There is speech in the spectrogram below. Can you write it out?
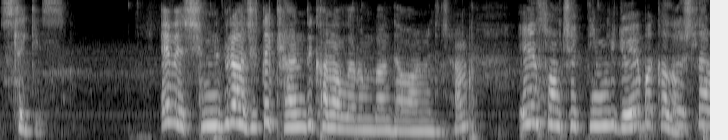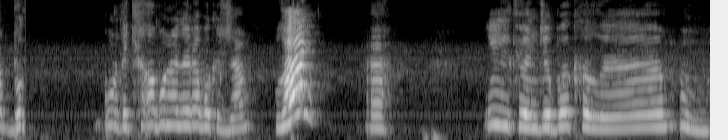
8. Evet şimdi birazcık da kendi kanallarımdan devam edeceğim. En son çektiğim videoya bakalım. Arkadaşlar bu buradaki abonelere bakacağım. Lan! Heh. İlk önce bakalım. Hmm.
